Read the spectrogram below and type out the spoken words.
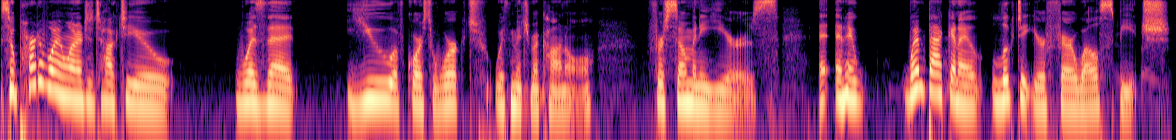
So, part of why I wanted to talk to you was that you, of course, worked with Mitch McConnell for so many years. And I went back and I looked at your farewell speech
